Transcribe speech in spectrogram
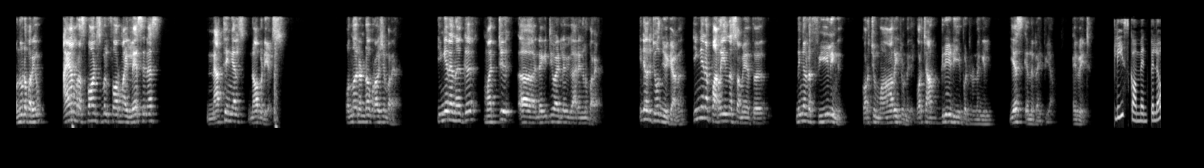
ഒന്നുകൂടെ പറയൂ. I am responsible for my laziness nothing else nobody else ഒന്നോ രണ്ടോ പ്രാവശ്യം പറയാം. ഇങ്ങനെ നിങ്ങൾക്ക് മറ്റ് നെഗറ്റീവായിട്ടുള്ള വികാരങ്ങൾ പറയാം. ഇനി ഒരു ചോദ്യം ചോദിക്കുകയാണ് ഇങ്ങനെ പറയുന്ന സമയത്ത് നിങ്ങളുടെ ഫീലിംഗ് കുറച്ച് മാറിയിട്ടുണ്ടെങ്കിൽ കുറച്ച് അപ്ഗ്രേഡ് ചെയ്യപ്പെട്ടിട്ടുണ്ടെങ്കിൽ യെസ് എന്ന് ടൈപ്പ് ചെയ്യാം. Wait please comment below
